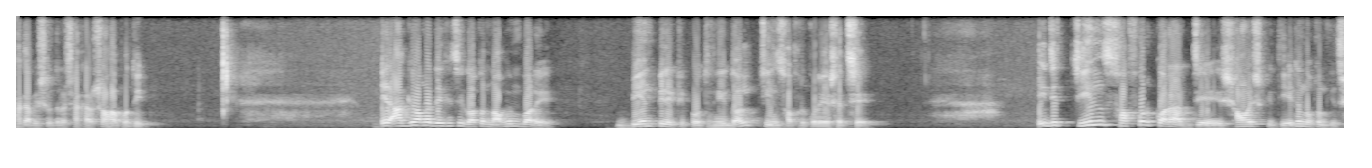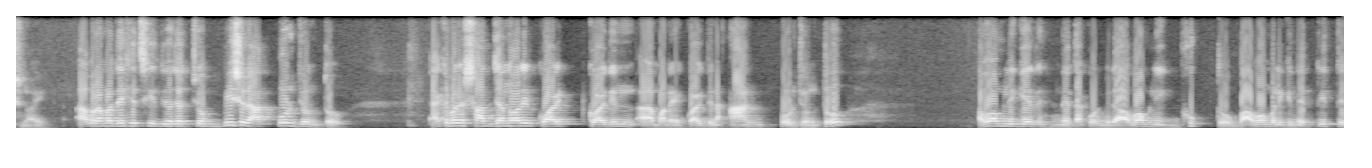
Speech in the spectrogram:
ঢাকা বিশ্ববিদ্যালয় শাখার সভাপতি। এর আগেও আমরা দেখেছি গত নভেম্বরে বিএনপির একটি প্রতিনিধি দল চীন সফর করে এসেছে। এই যে চীন সফর করার যে সংস্কৃতি, এটা নতুন কিছু নয়। আবার আমরা দেখেছি দুই হাজার চব্বিশের আগ পর্যন্ত, একেবারে সাত জানুয়ারির কয়েক, কয়েকদিন মানে কয়েকদিন আগ পর্যন্ত আওয়ামী লীগের নেতাকর্মীরা, আওয়ামী লীগ ভুক্ত বা আওয়ামী লীগের নেতৃত্বে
